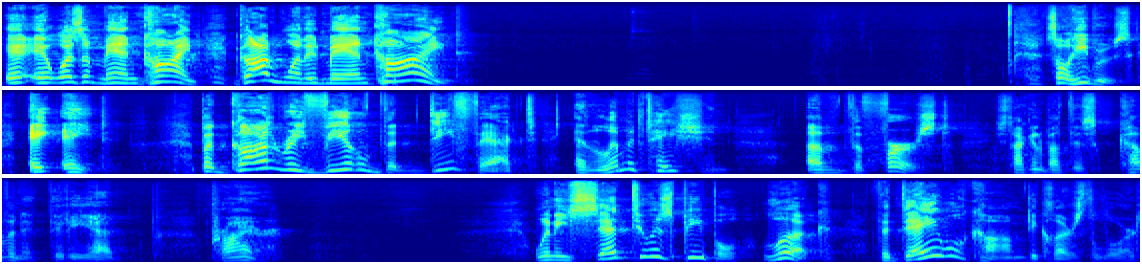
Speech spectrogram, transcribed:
it, it wasn't mankind. God wanted mankind. So Hebrews 8 8. But God revealed the defect and limitation of the first He's talking about this covenant that he had prior. When he said to his people, Look, the day will come, declares the Lord,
